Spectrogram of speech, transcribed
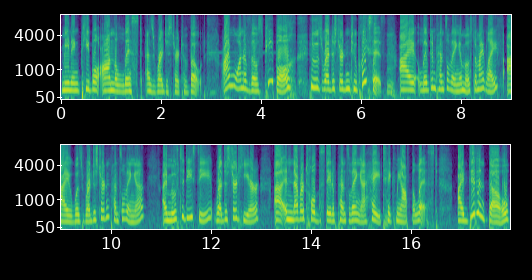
meaning people on the list as registered to vote. I'm one of those people who's registered in two places. Hmm. I lived in Pennsylvania most of my life. I was registered in Pennsylvania. I moved to D.C., registered here, uh, and never told the state of Pennsylvania, hey, take me off the list. I didn't, though,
